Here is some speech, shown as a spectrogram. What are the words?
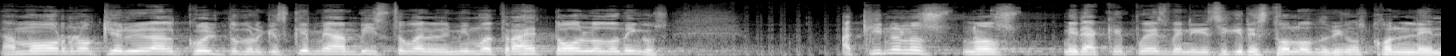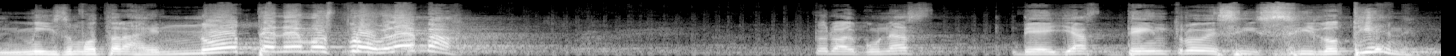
Amor, no quiero ir al culto porque es que me han visto con el mismo traje todos los domingos. Aquí no nos, nos, mira, ¿qué puedes venir si quieres todos los domingos con el mismo traje? No tenemos problema. Pero algunas de ellas dentro de sí sí lo tienen.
